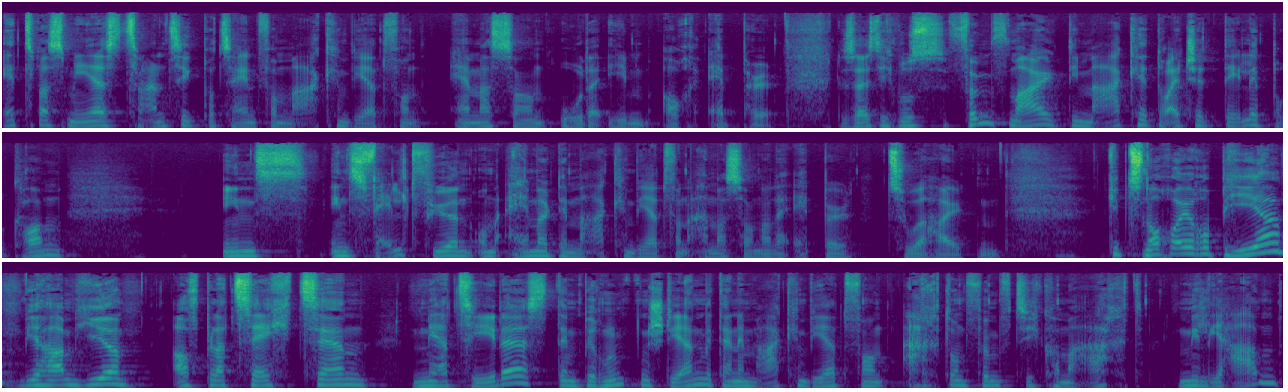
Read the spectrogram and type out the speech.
etwas mehr als 20 Prozent vom Markenwert von Amazon oder eben auch Apple. Das heißt, ich muss fünfmal die Marke Deutsche Telekom ins, ins Feld führen, um einmal den Markenwert von Amazon oder Apple zu erhalten. Gibt es noch Europäer? Wir haben hier auf Platz 16 Mercedes, den berühmten Stern mit einem Markenwert von 58,8 Milliarden,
